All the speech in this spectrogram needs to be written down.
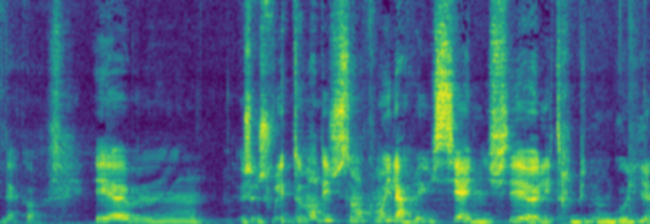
D'accord. Et euh, je voulais te demander justement comment il a réussi à unifier les tribus de Mongolie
